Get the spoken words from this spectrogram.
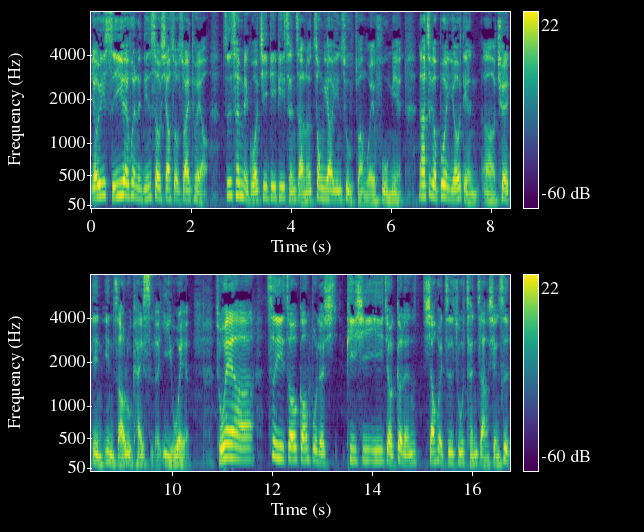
由于十一月份的零售销售衰退哦，支撑美国 GDP 成长的重要因素转为负面，那这个部分有点呃确定硬着陆开始的意味啊。除非啊，次一周公布的 PCE 就个人消费支出成长显示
